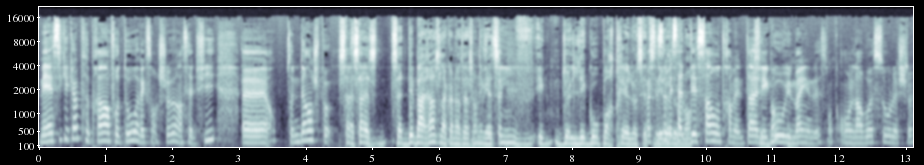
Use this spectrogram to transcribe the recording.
Mais si quelqu'un se prend en photo avec son chat en selfie, euh, ça ne dérange pas. Ça, ça, ça débarrasse la connotation négative et de l'ego portrait, là, cette Ouais, c'est ça, idée-là. mais de ça vouloir- décentre en même temps l'ego bon. humain. Donc, on l'envoie sur le chat.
